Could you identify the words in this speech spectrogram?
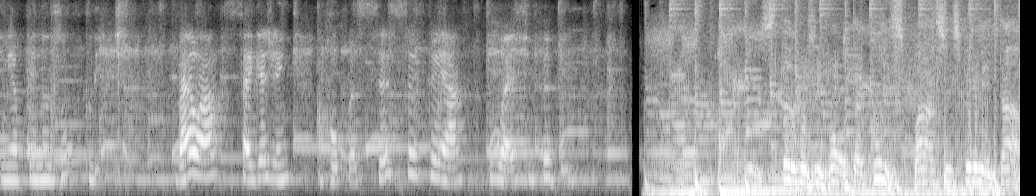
em apenas um clique. Vai lá, segue a gente, arroba CCTAUFPB. Estamos de volta com Espaço Experimental.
